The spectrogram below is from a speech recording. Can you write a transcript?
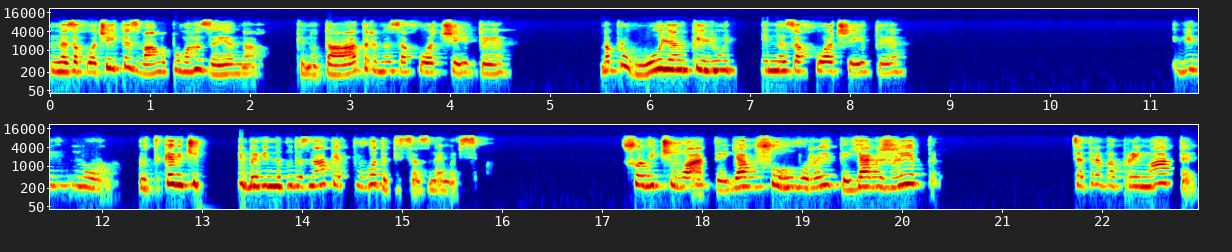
не захоче йти з вами по магазинах, кінотеатр не захоче йти, на прогулянки людь не захоче йти. Він, ну, таке відчуття, ніби він не буде знати, як поводитися з ними всіма. Що відчувати, як що говорити, як жити. Це треба приймати.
